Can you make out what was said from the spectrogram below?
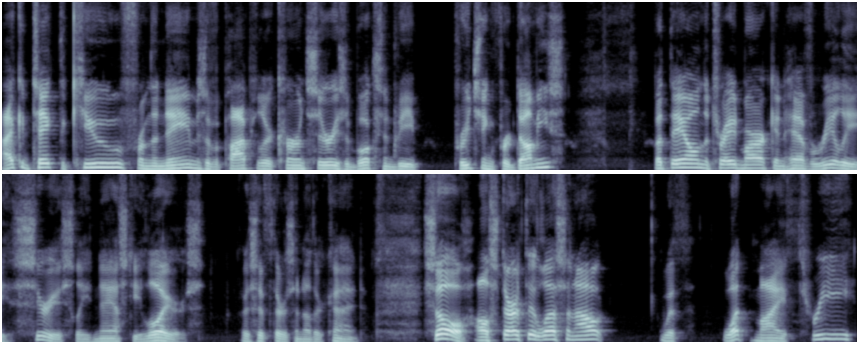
I could take the cue from the names of a popular current series of books and be preaching for dummies, but they own the trademark and have really seriously nasty lawyers, as if there's another kind. So, I'll start the lesson out with what my three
